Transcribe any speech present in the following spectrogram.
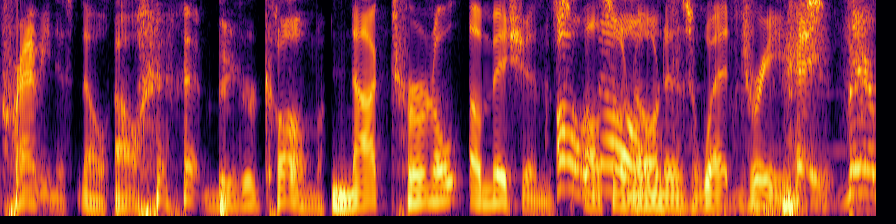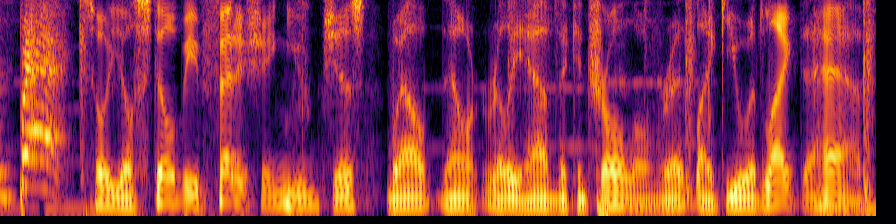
crabbiness. No, Oh, bigger cum. nocturnal emissions, Oh, also no. known as wet dreams. Hey, they're back. So you'll still be fetishing. You just, well, don't really have the control over it like you would like to have.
